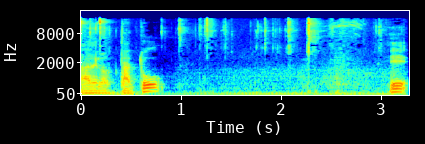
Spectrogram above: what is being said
la de los tatú. Y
